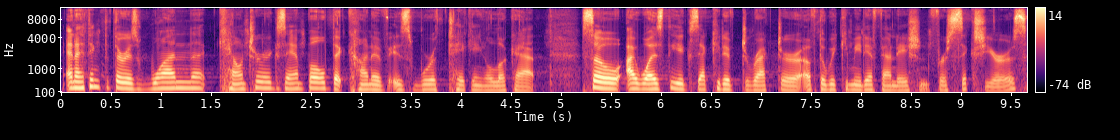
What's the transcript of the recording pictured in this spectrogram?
And I think that there is one counterexample that kind of is worth taking a look at. So I was the executive director of the Wikimedia Foundation for six years.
